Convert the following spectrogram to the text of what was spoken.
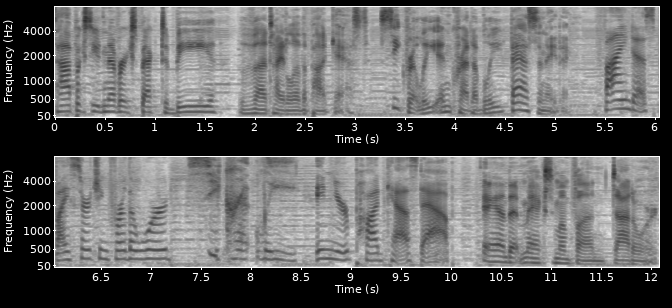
Topics you'd never expect to be the title of the podcast Secretly Incredibly Fascinating. Find us by searching for the word secretly in your podcast app. And at MaximumFun.org.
